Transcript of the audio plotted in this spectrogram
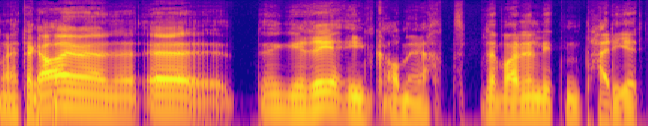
Når jeg tenker Ja, jeg, eh, jeg er reinkarnert. Det var en liten terrier.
